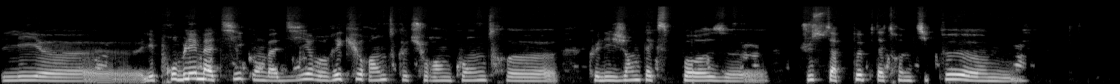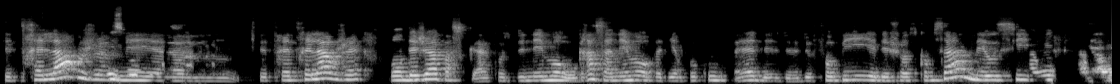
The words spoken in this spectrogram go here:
les, euh, les problématiques, on va dire, récurrentes que tu rencontres, euh, que les gens t'exposent? Juste, ça peut peut-être un petit peu c'est très large, mais euh, c'est très très large. Hein. Bon, déjà parce qu'à cause de Nemo, ou grâce à Nemo, on va dire beaucoup hein, de, de, phobies et des choses comme ça, mais aussi ah euh,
